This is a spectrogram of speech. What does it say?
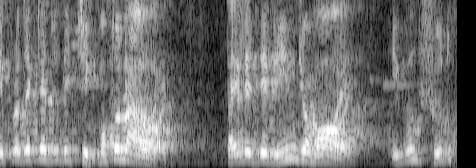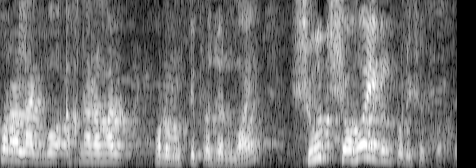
এই প্রজেক্টটা যদি ঠিক মতো না হয়, তাইলে যে ঋণ জমা হয় এগুন সুদ করা লাগবো, আপনার আমার পরবর্তী প্রজন্ময়, সুদ সহ এগুন পরিশোধ করতে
